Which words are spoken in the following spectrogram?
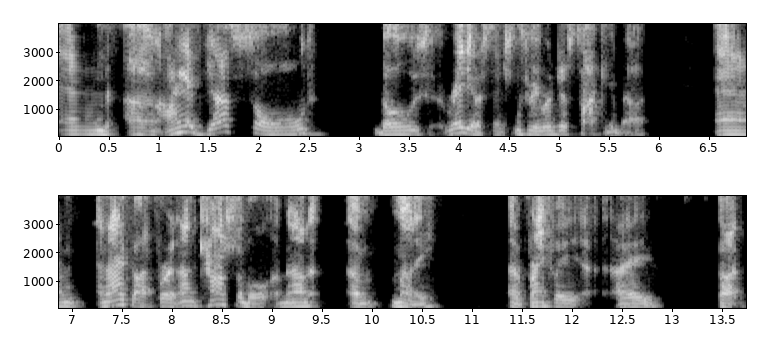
And uh, I had just sold those radio stations we were just talking about. And, and I thought for an unconscionable amount of money, uh, frankly, I thought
